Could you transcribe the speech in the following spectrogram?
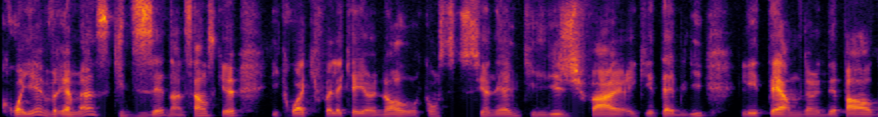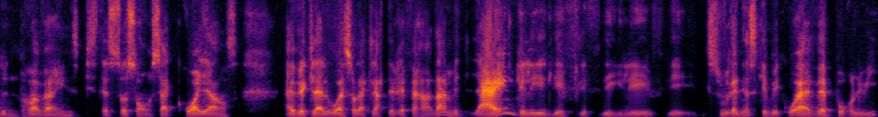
croyait vraiment ce qu'il disait, dans le sens qu'il croit qu'il fallait qu'il y ait un ordre constitutionnel qui légifère et qui établit les termes d'un départ d'une province. Puis c'était ça son, sa croyance avec la loi sur la clarté référendaire, mais la haine que les, souverainistes québécois avaient pour lui,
